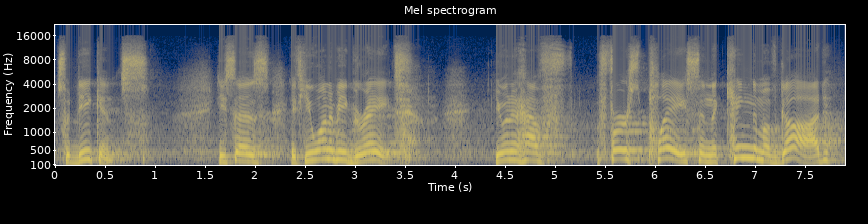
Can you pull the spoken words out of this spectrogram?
So, deacons, he says, if you want to be great, you want to have first place in the kingdom of God,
